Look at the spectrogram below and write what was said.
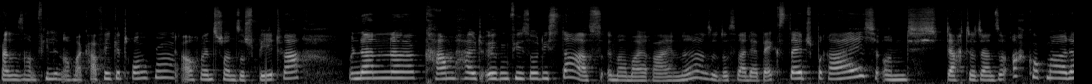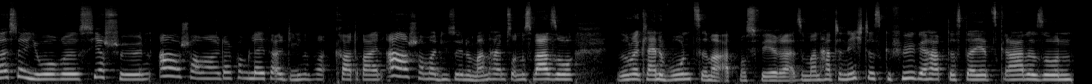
also es haben viele nochmal Kaffee getrunken, auch wenn es schon so spät war. Und dann äh, kamen halt irgendwie so die Stars immer mal rein. Ne? Also das war der Backstage-Bereich und ich dachte dann so, ach guck mal, da ist der Joris, ja schön. Ah, schau mal, da kommt Leith Aldin gerade rein. Ah, schau mal, die Söhne Mannheims. Und es war so, so eine kleine Wohnzimmeratmosphäre. Also man hatte nicht das Gefühl gehabt, dass da jetzt gerade so ein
